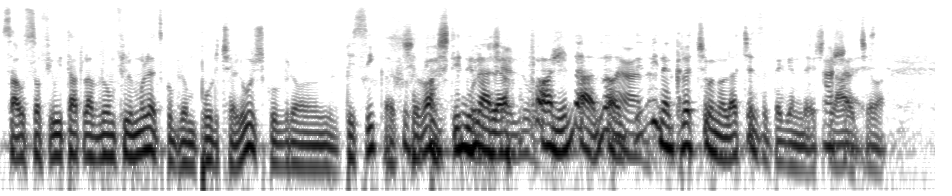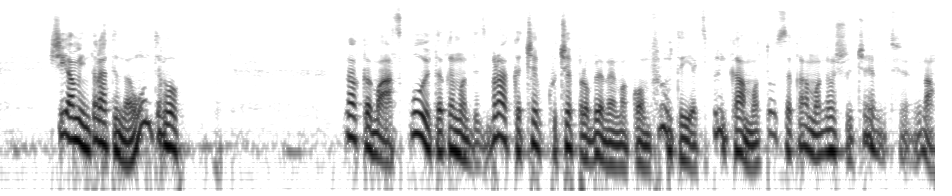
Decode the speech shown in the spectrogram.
Sau să fi uitat la vreun filmuleț cu vreun purceluș, cu vreun pisică, ceva, știi, din alea Purceluș. funny. Da, nu, Da, da, da. vine Crăciunul, la ce să te gândești, Așa la altceva. este. Și am intrat înăuntru, da, că mă ascultă, că mă dezbracă, ce, cu ce probleme mă confrunt, îi explic, că am o tusă, că am o nu știu ce, ce na,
